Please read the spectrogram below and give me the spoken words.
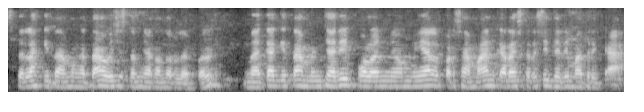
setelah kita mengetahui sistemnya controllable, maka kita mencari polinomial persamaan karakteristik dari matrik A.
